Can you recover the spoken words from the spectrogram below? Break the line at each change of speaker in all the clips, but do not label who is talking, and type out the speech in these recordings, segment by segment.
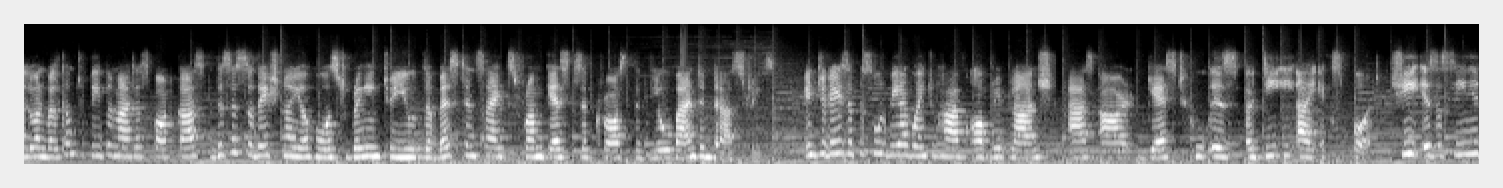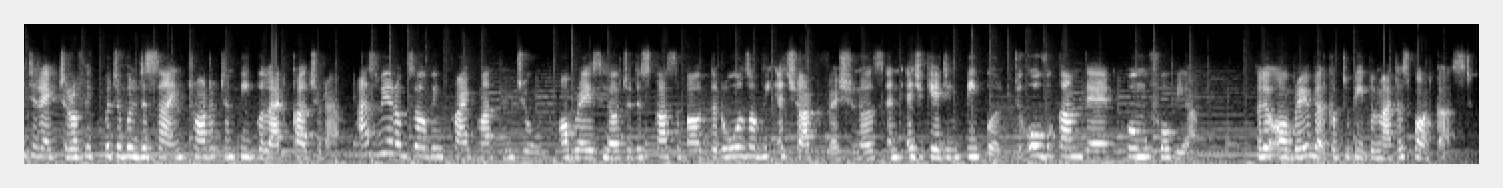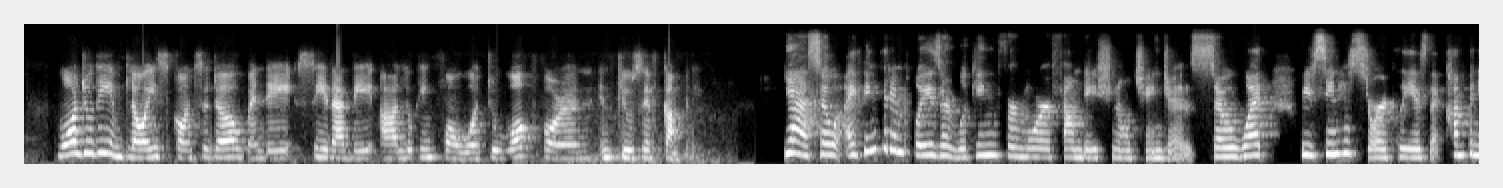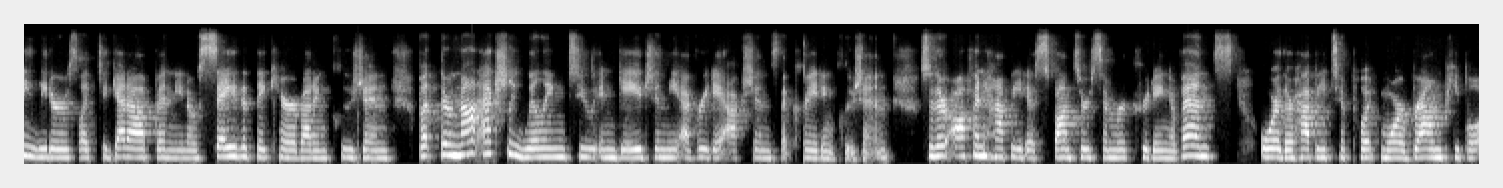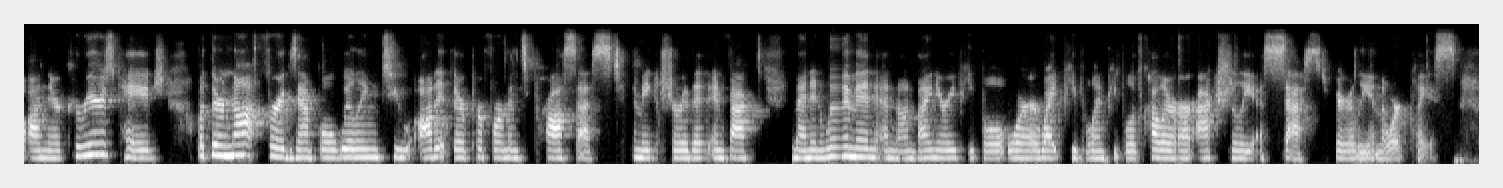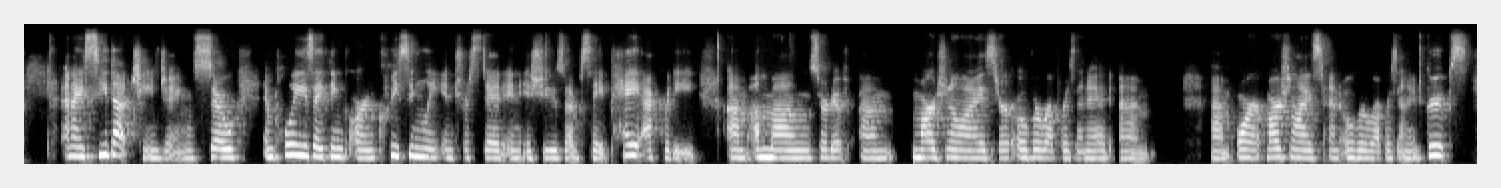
Hello and welcome to People Matters podcast. This is Sudeshna, your host, bringing to you the best insights from guests across the globe and industries. In today's episode, we are going to have Aubrey Blanche as our guest, who is a DEI expert. She is a senior director of equitable design, product, and people at Culture Amp. As we are observing Pride Month in June, Aubrey is here to discuss about the roles of the HR professionals in educating people to overcome their homophobia. Hello, Aubrey. Welcome to People Matters podcast. What do the employees consider when they say that they are looking forward to work for an inclusive company?
Yeah, so I think that employees are looking for more foundational changes. So what we've seen historically is that company leaders like to get up and, you know, say that they care about inclusion, but they're not actually willing to engage in the everyday actions that create inclusion. So they're often happy to sponsor some recruiting events or they're happy to put more brown people on their careers page, but they're not, for example, willing to audit their performance process to make sure that in fact men and women women and non binary people or white people and people of color are actually assessed fairly in the workplace. And I see that changing. So, employees, I think, are increasingly interested in issues of, say, pay equity um, among sort of um, marginalized or overrepresented um, um or marginalized and overrepresented groups.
